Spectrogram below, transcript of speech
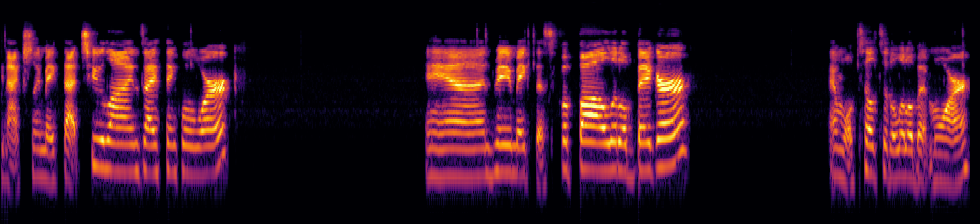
Can actually make that two lines, I think will work. And maybe make this football a little bigger. And we'll tilt it a little bit more.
